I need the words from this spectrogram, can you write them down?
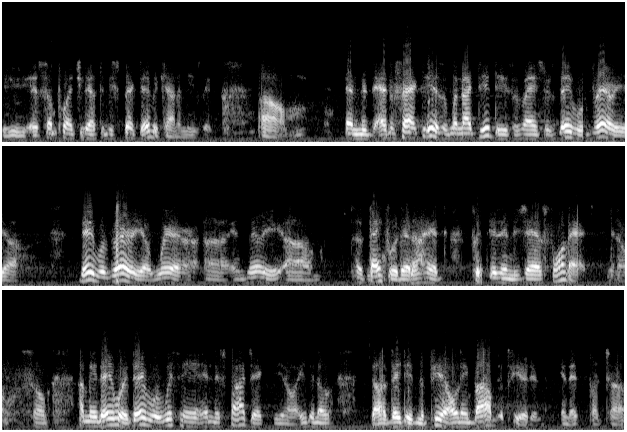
you, at some point you have to respect every kind of music. Um, and the, and the fact is, when I did these arrangements, they were very, uh, they were very aware uh, and very um, thankful that I had put it in the jazz format. You know, I mean, they were they were with me in this project. You know, even though uh, they didn't appear. Only Bob appeared in, in it, but uh,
